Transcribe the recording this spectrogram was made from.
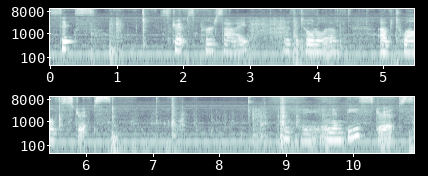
six strips per side with a total of, of 12 strips. Okay, and then these strips,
